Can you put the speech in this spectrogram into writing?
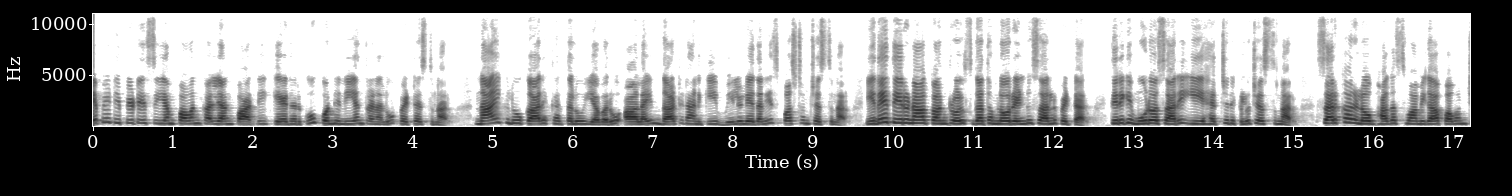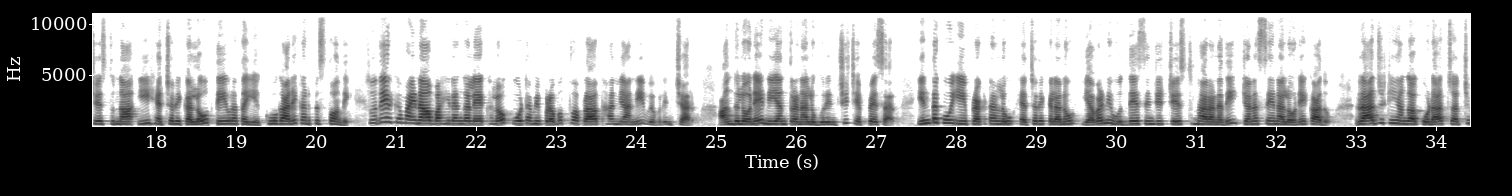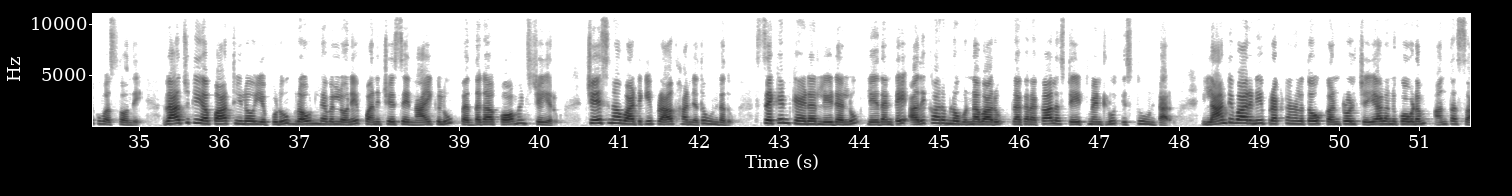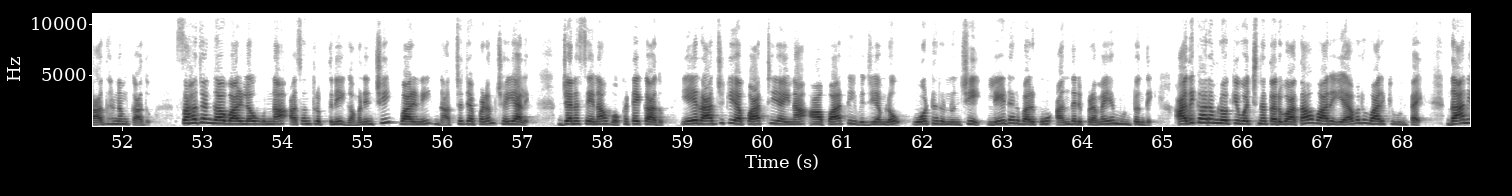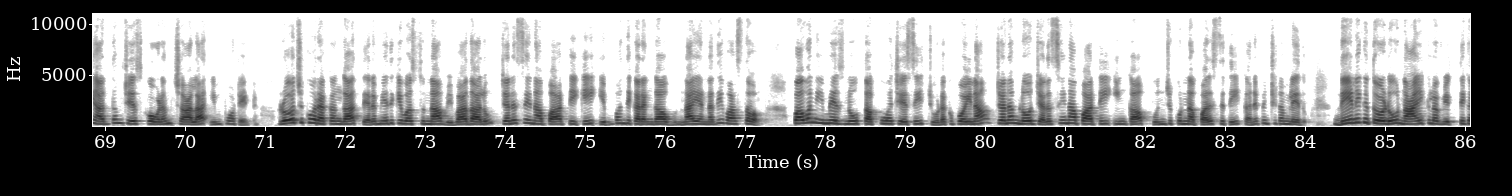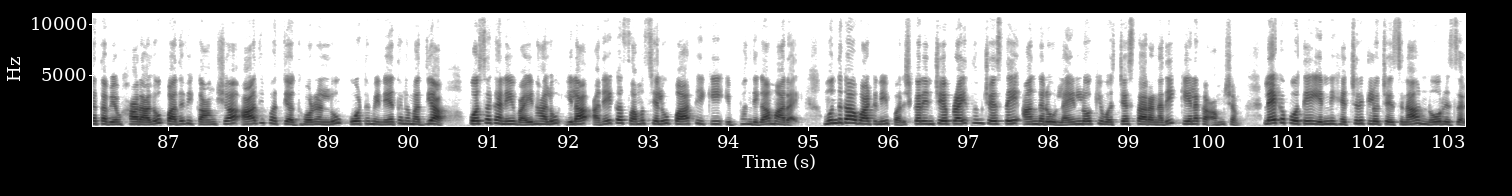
AP deputy CM Pawan Kalyan party కేడర్కు కొన్ని నియంత్రణలు పెట్టేస్తున్నారు. నాయకులు కార్యకర్తలు ఎవరు ఆ లైన్ దాటడానికి వీలు లేదని స్పష్టం చేస్తున్నారు. ఇదే తీరున కంట్రోల్స్ గతంలో రెండు సార్లు పెట్టారు. తిరిగి మూడోసారి ఈ హెచ్చరికలు చేస్తున్నారు. సర్కారులో భాగస్వామిగా పవన్ చేస్తున్న ఈ హెచ్చరికల్లో తీవ్రత ఎక్కువగానే కనిపిస్తోంది. సుదీర్ఘమైన బహిరంగ లేఖలో కూటమి ప్రభుత్వ ప్రాధాన్యాన్ని వివరించారు. అందులోనే నియంత్రణలు గురించి చెప్పేశారు. ఇంతకు ఈ ప్రకటనలు హెచ్చరికలను ఎవరిని ఉద్దేశించి చేస్తున్నారన్నది జనసేనలోనే కాదు రాజకీయంగా కూడా చర్చకు వస్తోంది. రాజకీయ పార్టీలో ఎప్పుడూ గ్రౌండ్ లెవెల్లోనే పనిచేసే నాయకులు పెద్దగా కామెంట్స్ చేయరు. చేసిన వాటికి ప్రాధాన్యత ఉండదు. సెకండ్ కేడర్ లీడర్లు లేదంటే అధికారంలో ఉన్నవారు రకరకాల స్టేట్మెంట్లు ఇస్తూ ఉంటారు. ఇలాంటి వారిని ప్రకటనలతో కంట్రోల్ చేయాలనుకోవడం అంత సాధారణం కాదు. సహజంగా వారిలో ఉన్న అసంతృప్తిని గమనించి వారిని నచ్చజెప్పడం చేయాలి. జనసేన ఒకటే కాదు. ఏ రాజకీయ పార్టీ అయినా ఆ పార్టీ విజయంలో ఓటరు నుంచి లీడర్ వరకు అందరి ప్రమేయం ఉంటుంది. అధికారంలోకి వచ్చిన తరువాత వారి ఏవలు వారికి ఉంటాయి. దాని అర్థం చేసుకోవడం చాలా ఇంపార్టెంట్. రోజుకో రకంగా తెర మీదకి వస్తున్న వివాదాలు జనసేన పార్టీకి ఇబ్బందికరంగా ఉన్నాయన్నది వాస్తవం. పవన్ ఇమేజ్ను తక్కువ చేసి చూడకపోయినా జనంలో జనసేన పార్టీ ఇంకా పుంజుకున్న పరిస్థితి కనిపించడం లేదు. దీనికి తోడు నాయకుల వ్యక్తిగత వ్యవహారాలు పదవి కాంక్ష ఆధిపత్య ధోరణులు కూటమి నేతల మధ్య పొసగని వైనాలు ఇలా అనేక సమస్యలు పార్టీకి ఇబ్బందిగా మారాయి. ముందుగా వాటిని పరిష్కరించే ప్రయత్నం చేస్తే అందరూ లైన్లోకి వచ్చేస్తారన్నది కీలక అంశం. లేకపోతే ఎన్ని హెచ్చరికలు చేసినా నో రిజల్ట్.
